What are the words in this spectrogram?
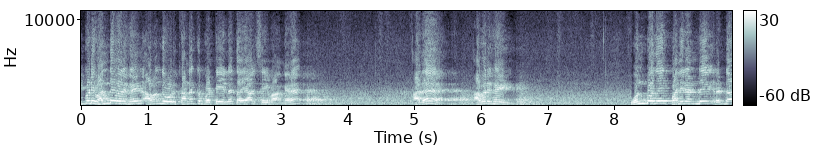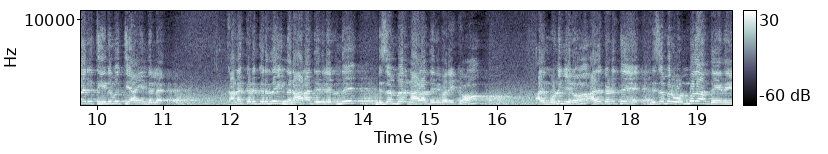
இப்படி வந்தவர்கள் அவங்க ஒரு கணக்கு பட்டியலை தயார் செய்வாங்க. அதை அவர்கள் ஒன்பது பனிரெண்டு ரெண்டாயிரத்தி இருபத்தி ஐந்தில் கணக்கெடுக்கிறது இந்த நாலாம் தேதியிலிருந்து டிசம்பர் நாலாம் தேதி வரைக்கும். அது முடிஞ்சிடும் அதுக்கடுத்து டிசம்பர் ஒன்பதாம் தேதி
